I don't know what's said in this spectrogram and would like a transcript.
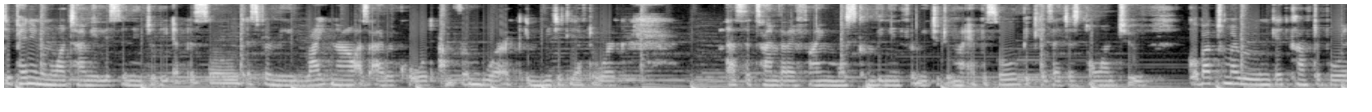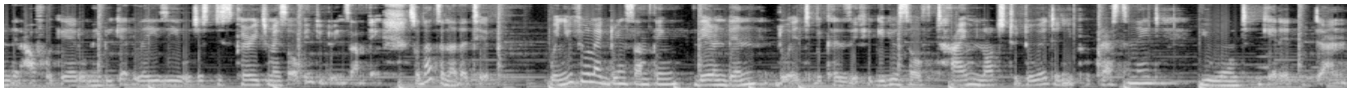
depending on what time you're listening to the episode. As for me, right now, as I record, I'm from work, immediately after work that's the time that I find most convenient for me to do my episode because I just don't want to go back to my room, get comfortable, and then I'll forget or maybe get lazy or just discourage myself into doing something. So that's another tip. When you feel like doing something there and then, do it because if you give yourself time not to do it and you procrastinate, you won't get it done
